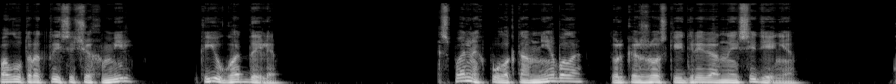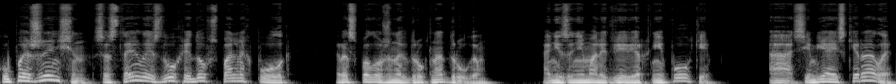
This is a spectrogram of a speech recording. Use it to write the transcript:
полутора тысячах миль к югу от Дели. Спальных полок там не было, только жесткие деревянные сиденья. Купе женщин состояло из двух рядов спальных полок, расположенных друг над другом. Они занимали две верхние полки, а семья из Кералы,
